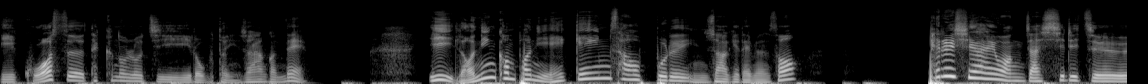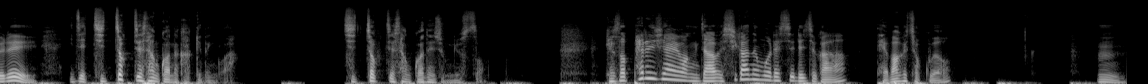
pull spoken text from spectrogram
이 고어스 테크놀로지로부터 인수한 건데 이 러닝 컴퍼니의 게임 사업부를 인수하게 되면서 페르시아의 왕자 시리즈를 이제 지적재산권을 갖게 된 거야. 지적재산권의 중요성. 그래서 페르시아의 왕자 시간의 모래 시리즈가 대박을 쳤고요. 음.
